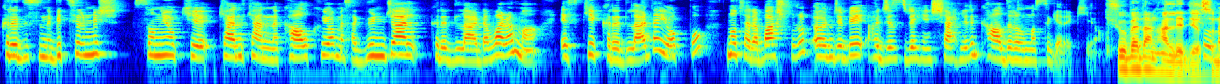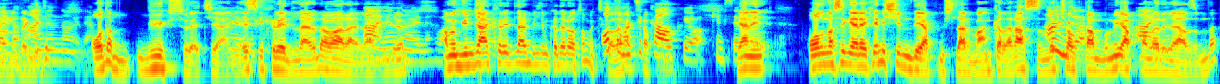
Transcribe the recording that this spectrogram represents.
kredisini bitirmiş, sanıyor ki kendi kendine kalkıyor. Mesela güncel kredilerde var ama eski kredilerde yok bu. Notere başvurup önce bir haciz, rehin, şerhlerin kaldırılması gerekiyor. Şubeden hallediyorsun Şubeden, onu da gidip. aynen öyle. O da büyük süreç yani. Evet. Eski kredilerde var hala Aynen biliyorum. öyle. var. Ama güncel krediler bildiğim kadarıyla otomatik, olarak Otomatik kapanıyor. kalkıyor. Kimse Yani olması gerekeni şimdi yapmışlar bankalar. Aslında Ancak. çoktan bunu yapmaları Aynen. lazımdı.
